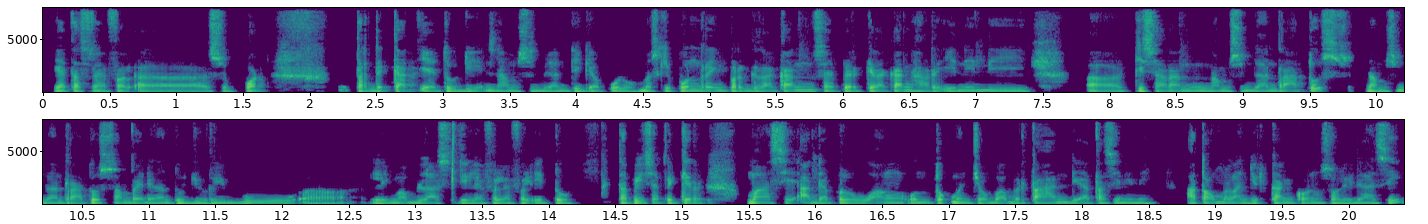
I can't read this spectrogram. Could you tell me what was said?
di atas level uh, support terdekat yaitu di 6930. Meskipun ring pergerakan saya perkirakan hari ini di uh, kisaran 6900, 6900 sampai dengan 7015 uh, di level-level itu. Tapi saya pikir masih ada peluang untuk mencoba bertahan di atas ini nih atau melanjutkan konsolidasi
